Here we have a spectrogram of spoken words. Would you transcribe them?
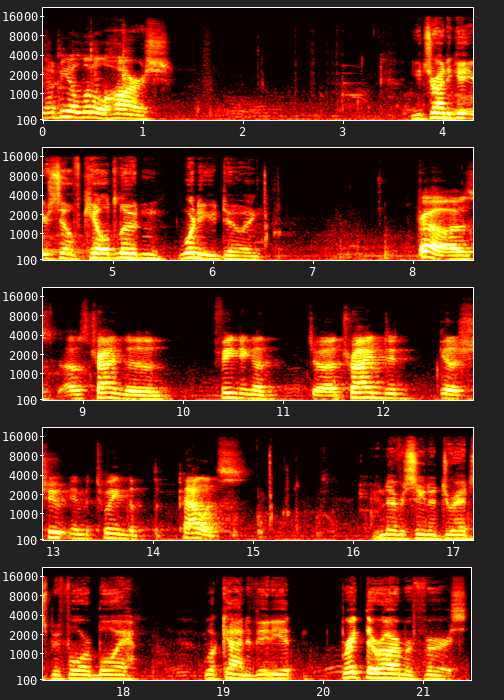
That'd be a little harsh. You trying to get yourself killed, Ludin? What are you doing? Bro, I was I was trying to fiending a uh, trying to get a shoot in between the, the pallets. You never seen a dredge before, boy? What kind of idiot? Break their armor first.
